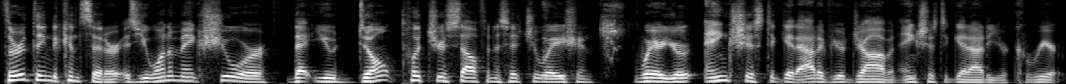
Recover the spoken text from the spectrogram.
Third thing to consider is you want to make sure that you don't put yourself in a situation where you're anxious to get out of your job and anxious to get out of your career.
